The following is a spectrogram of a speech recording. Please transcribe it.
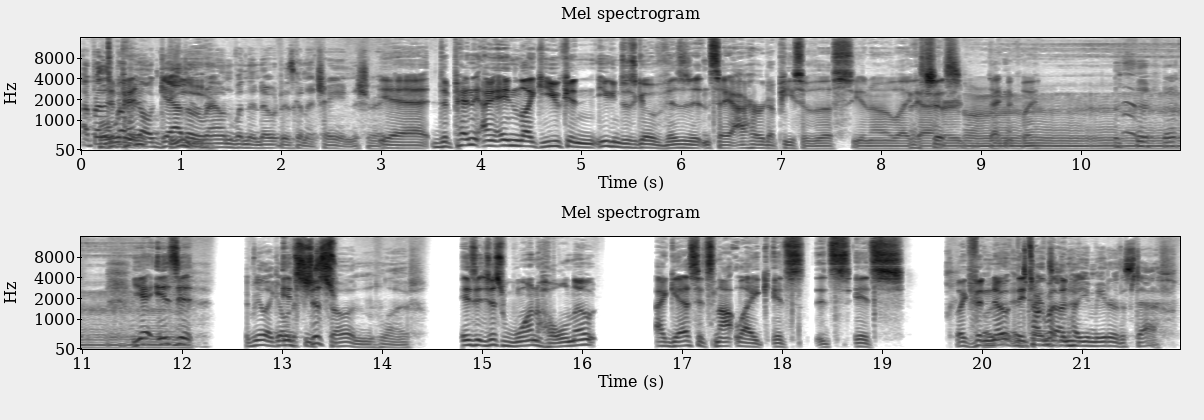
I bet they probably all gather be. around when the note is going to change, right? yeah. Depending, I mean, and like you can you can just go visit it and say, I heard a piece of this. You know, like It's I just heard technically. uh, Yeah. Is it It'd be like going It's to see just- Sun live. is it just one whole note? I guess it's not like it's it's it's like the Well, note it they talk about on the how you meter the staff,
